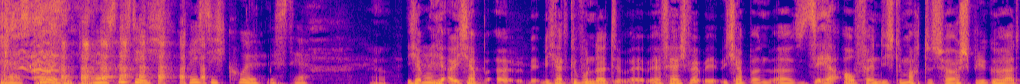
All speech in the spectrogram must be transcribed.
Der ist cool. Er ist richtig, richtig cool, ist der. Ja. Ich habe, ich, ich habe, äh, mich hat gewundert, äh, Herr Ferch, ich habe ein äh, sehr aufwendig gemachtes Hörspiel gehört,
